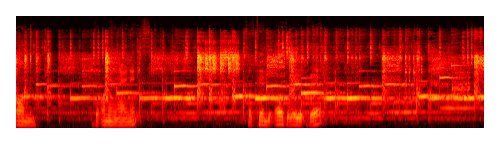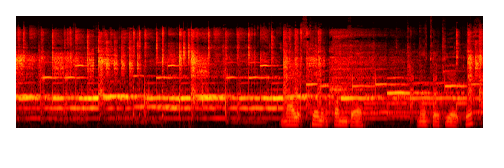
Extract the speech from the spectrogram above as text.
on the Honor 9X. So I've turned it all the way up there. Now let's turn it up on the Moto G8 Plus.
